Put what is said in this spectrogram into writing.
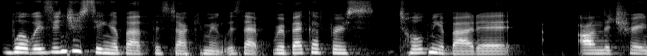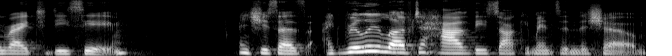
What was interesting about this document was that Rebecca first told me about it on the train ride to DC. And she says, I'd really love to have these documents in the show.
